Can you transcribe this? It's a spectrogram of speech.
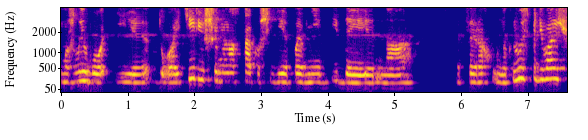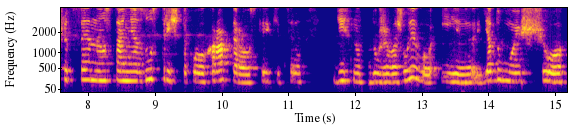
Можливо, і до it рішень у нас також є певні ідеї на цей рахунок. Ну і сподіваюся, що це не остання зустріч такого характеру, оскільки це дійсно дуже важливо. І я думаю, що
